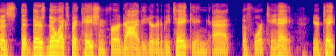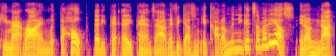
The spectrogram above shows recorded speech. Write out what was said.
Because th- there's no expectation for a guy that you're going to be taking at the 14 8. You're taking Matt Ryan with the hope that he pa- that he pans out, and if he doesn't, you cut him and you get somebody else. You know, not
